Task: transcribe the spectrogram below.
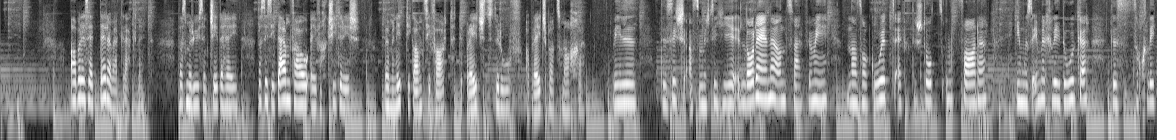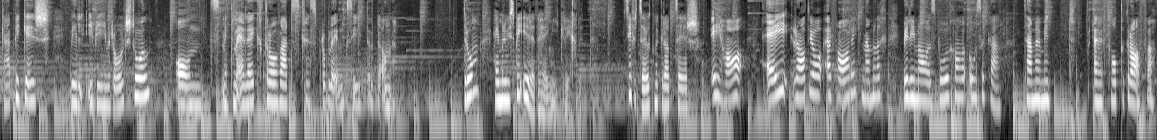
Aber es hat dieser Weg geregnet, dass wir uns entschieden haben, dass es in diesem Fall einfach gescheiter ist, wenn wir nicht die ganze Fahrt den breitsten darauf am Breitsplatz machen. Weil das ist, also wir sind hier in Lorraine und es wäre für mich noch so gut, einfach den Stutz auffahren. Ich muss immer ein bisschen schauen, dass es so ein bisschen ist weil ich bin im Rollstuhl und mit dem Elektro wäre das kein Problem gewesen dort Darum haben wir uns bei ihr daheim eingerichtet. Sie erzählt mir gerade zuerst. Ich habe eine Radioerfahrung, nämlich weil ich mal ein Buch herausgegeben habe, zusammen mit äh, Fotografen.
